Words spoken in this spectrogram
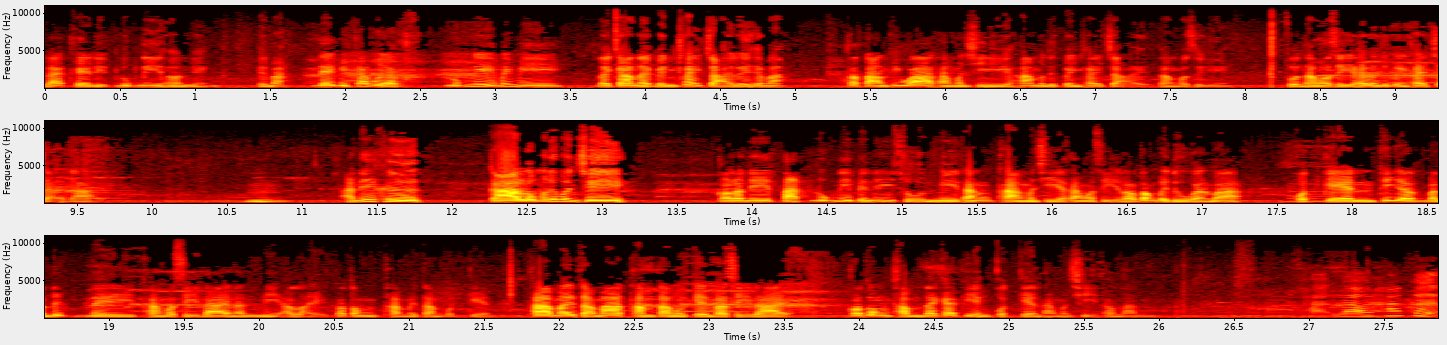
และเครดิตลูกหนี้เท่านั้นเองเห็นไหมเดบิตค่าเผื่อลูกหนี้ไม่มี รายการไหนเป็นค่าใช้จ่ายเลยใช่ไหมก็ตามที่ว่าทางบัญชีห้ามบันทึกเป็นค่าใช้จ่ายทางภาษี ส่วนทางภาษีให้บันทึกเป็นค่าใช้จ่ายได้ อืม อันนี้คือการลงบันทึกบัญชี กรณีตัดลูกหนี้เป็นหนี้ศูนย์มีทั้งทางบัญชีและทางภาษีเราต้องไปดูกันว่ากฎเกณฑ์ที่จะบันทึกในทางภาษีได้นั้นมีอะไร ก็ต้องทำให้ตามกฎเกณฑ์ ถ้าไม่สามารถทำตามกฎเกณฑ์ภาษีได้ ก็ต้องทำได้แค่เพียงกฎเกณฑ์ทางบัญชีเท่านั้น ค่ะ แล้วถ้าเกิด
